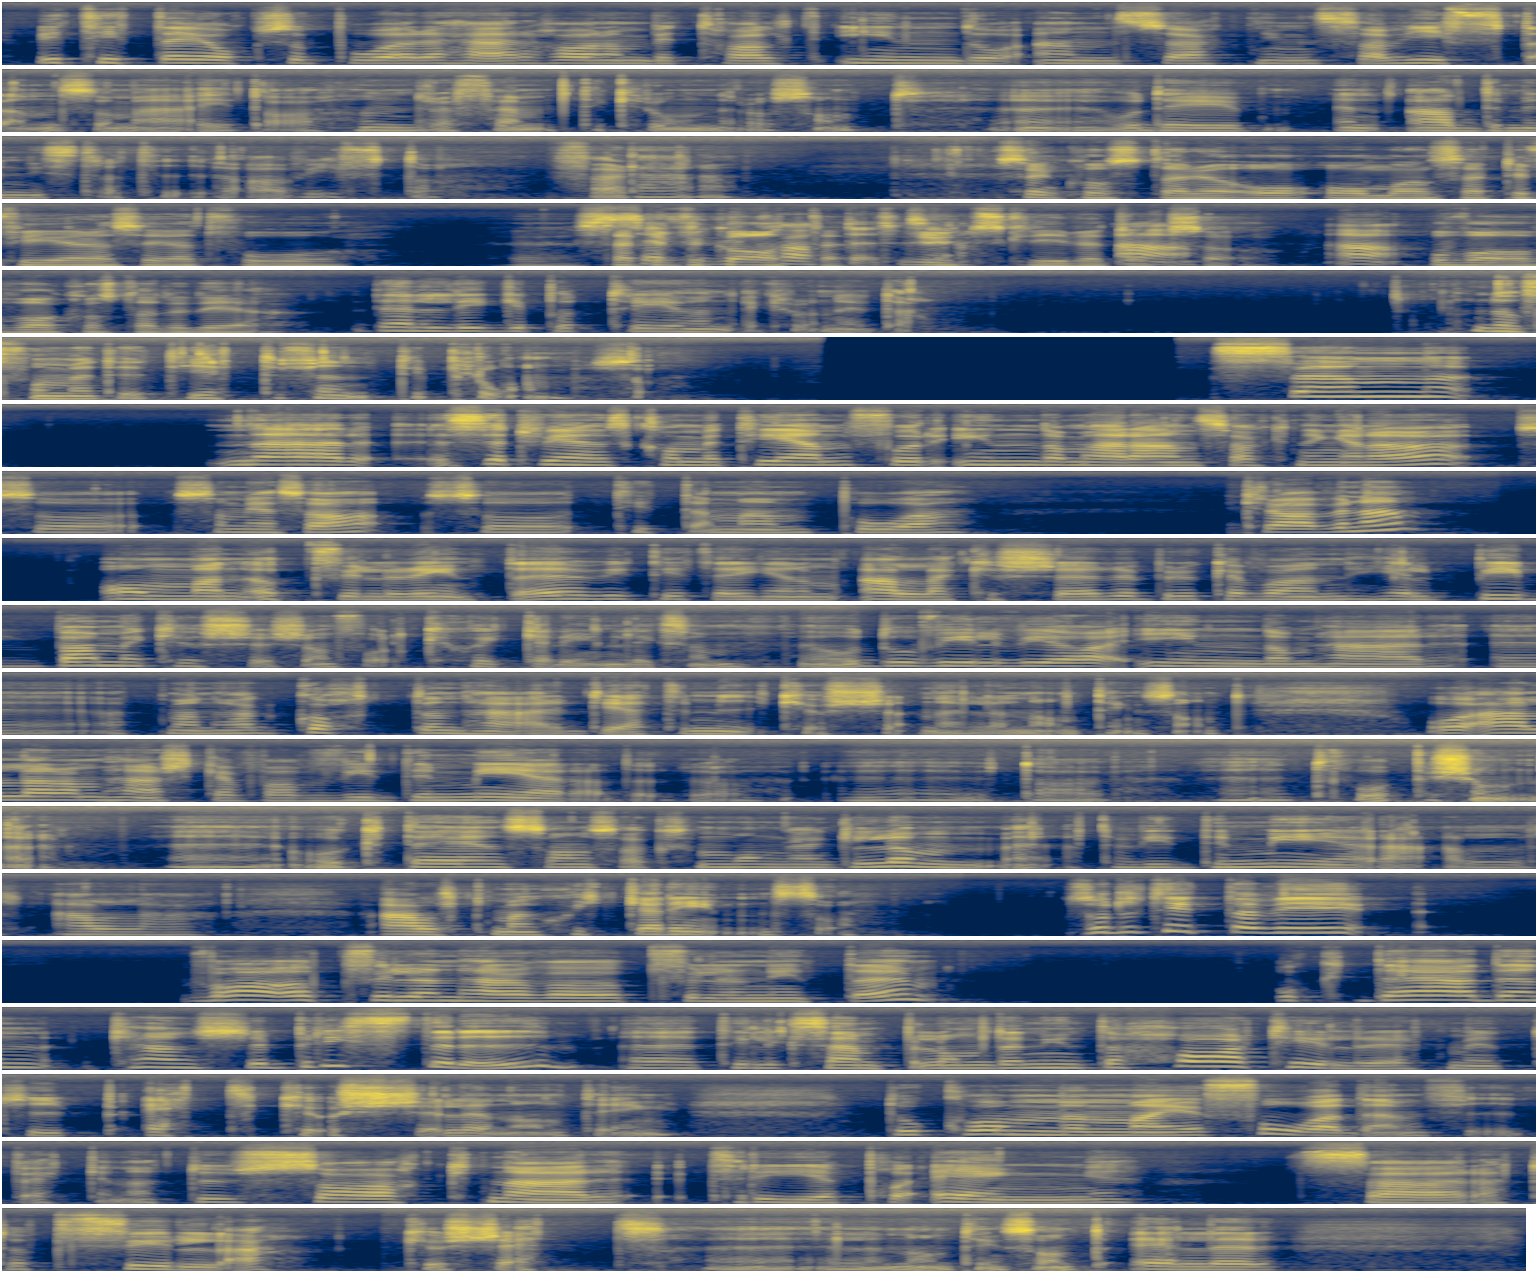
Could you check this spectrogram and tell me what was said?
Vi tittar ju också på det här, har de betalt in då ansökningsavgiften som är idag 150 kronor och sånt. Eh, och det är ju en administrativ avgift då för det här. Då. Sen kostar det om man certifierar sig att få eh, certifikatet, certifikatet utskrivet ja. också. Ja. Och vad, vad kostade det? Den ligger på 300 kronor idag. Då får man ett jättefint diplom. Så. Sen när certifieringskommittén får in de här ansökningarna, så som jag sa, så tittar man på kraven. Om man uppfyller det inte. Vi tittar igenom alla kurser. Det brukar vara en hel bibba med kurser som folk skickar in. Liksom. Och då vill vi ha in de här, eh, att man har gått den här diatemikursen eller någonting sånt. Och alla de här ska vara vidimerade då, eh, utav eh, två personer. Eh, och det är en sån sak som många glömmer, att vidimera all, alla, allt man skickar in. Så. Så då tittar vi, vad uppfyller den här och vad uppfyller den inte? Och där den kanske brister i, eh, till exempel om den inte har tillräckligt med typ 1-kurs eller någonting. Då kommer man ju få den feedbacken att du saknar tre poäng för att uppfylla kurs 1 eh, eller någonting sånt. Eller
